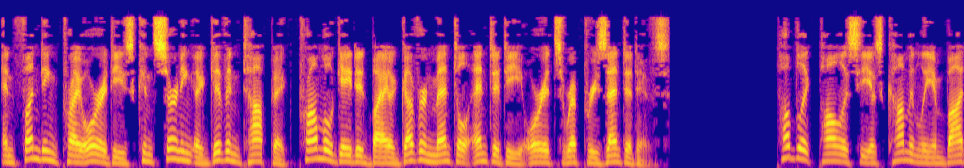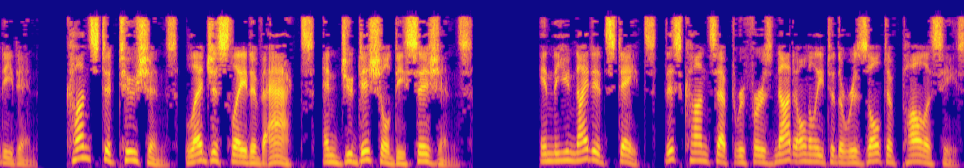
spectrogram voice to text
and funding priorities concerning a given topic promulgated by a governmental entity or its representatives." Public policy is commonly embodied in "...constitutions, legislative acts, and judicial decisions." In the United States, this concept refers not only to the result of policies,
